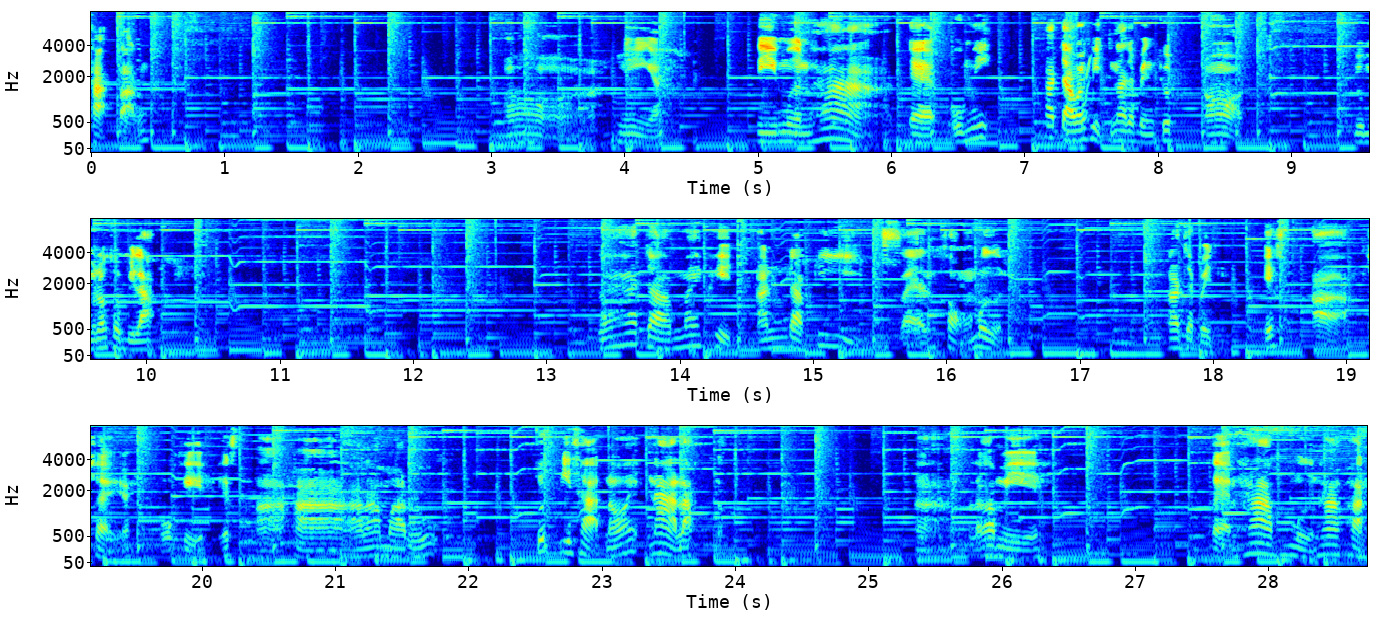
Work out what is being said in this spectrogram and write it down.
ฉากหลังอ๋อนี่ไงสี่หมื่นห้าแจกอุมิถ้าจำไม่ผิดน่าจะเป็นชุดอ๋อยูมิโนโทบิระ และถ้าจะไม่ผิดอันดับที่แสนสองหมื่นน่าจะเป็น SR ใช่ไหมโอเค SR ฮารามารุชุดปีศาจน้อย น่ารัก อ่า แล้วก็มีแสนห้าหมื่นห้าพัน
